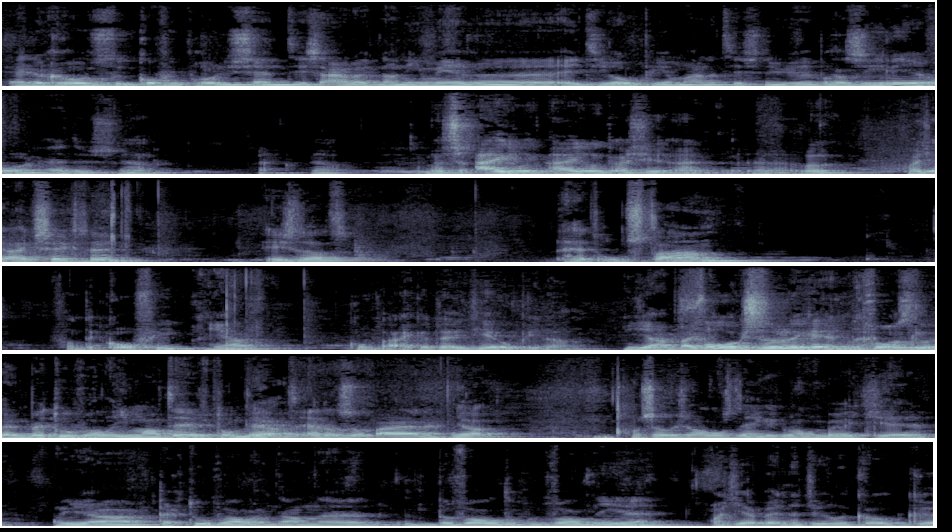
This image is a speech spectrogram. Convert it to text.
En de grootste koffieproducent is eigenlijk nou niet meer eh, Ethiopië, maar het is nu Brazilië geworden. Hè? Dus, eh, Ja. Maar het is eigenlijk, eigenlijk als je, wat wat je eigenlijk zegt, hè, is dat het ontstaan van de koffie ja, komt eigenlijk uit Ethiopië dan. ja Volgens de legende. volgens de bij toeval. Iemand heeft ontdekt Ja. ergens op aarde. Ja. Maar zo is alles denk ik wel een beetje, hè. Ja, per toeval en dan eh, het bevalt of bevalt niet. Hè? Want jij bent natuurlijk ook, eh,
